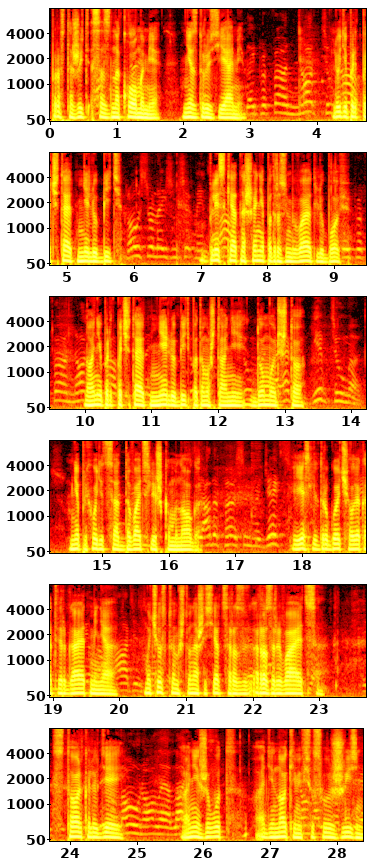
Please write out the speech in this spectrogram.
просто жить со знакомыми, не с друзьями. Люди предпочитают не любить. Близкие отношения подразумевают любовь, но они предпочитают не любить, потому что они думают, что мне приходится отдавать слишком много. И если другой человек отвергает меня, мы чувствуем, что наше сердце раз, разрывается. Столько людей, они живут одинокими всю свою жизнь.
